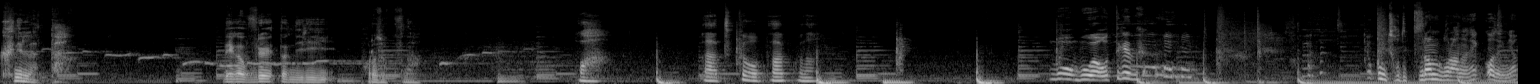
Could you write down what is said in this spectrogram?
큰일 났다. 내가 우려했던 일이 벌어졌구나. 와. 나 투표 못 받았구나. 뭐 뭐야 어떻게 조금 저도 불안불안은 했거든요.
